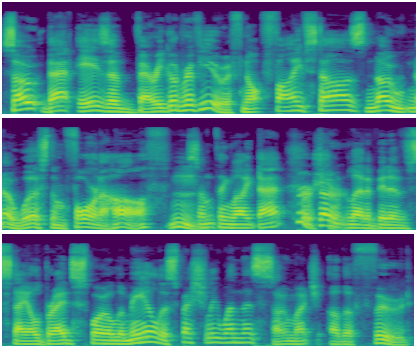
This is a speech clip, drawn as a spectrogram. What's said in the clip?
So that is a very good review. If not five stars, no, no worse than four and a half, mm. something like that. For Don't sure. let a bit of stale bread spoil the meal, especially when there's so much other food.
